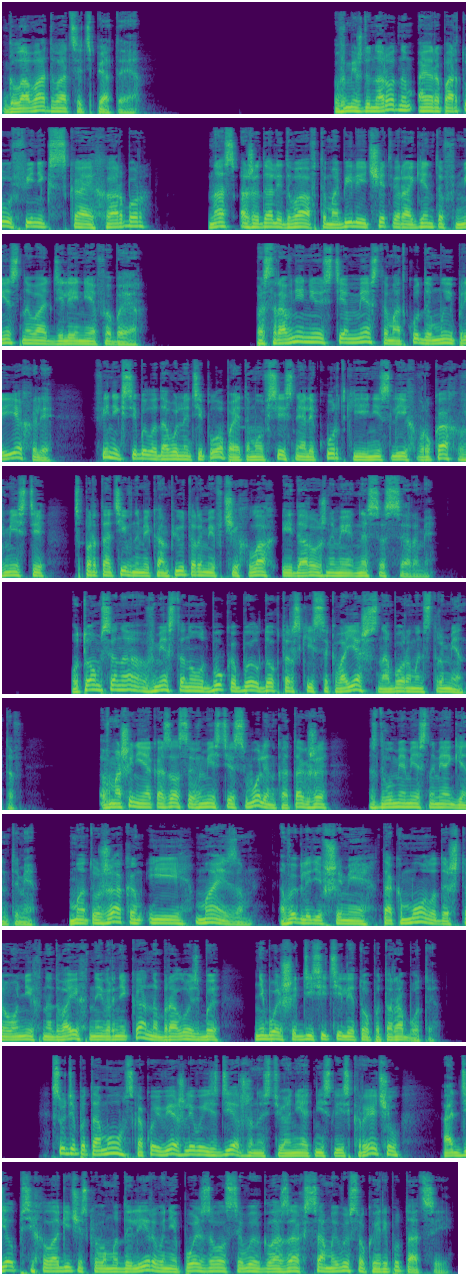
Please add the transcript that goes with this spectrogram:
Глава 25. В международном аэропорту Феникс Скай Харбор нас ожидали два автомобиля и четверо агентов местного отделения ФБР. По сравнению с тем местом, откуда мы приехали, в Фениксе было довольно тепло, поэтому все сняли куртки и несли их в руках вместе с портативными компьютерами в чехлах и дорожными НССРами. У Томпсона вместо ноутбука был докторский саквояж с набором инструментов. В машине я оказался вместе с Воленко, а также с двумя местными агентами – Матужаком и Майзом, выглядевшими так молодо, что у них на двоих наверняка набралось бы не больше десяти лет опыта работы. Судя по тому, с какой вежливой сдержанностью они отнеслись к Рэчел, отдел психологического моделирования пользовался в их глазах самой высокой репутацией.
